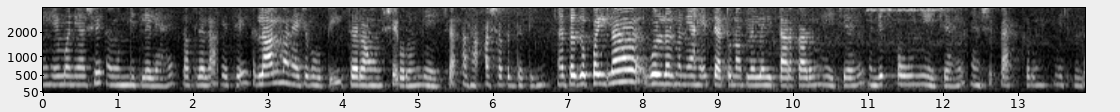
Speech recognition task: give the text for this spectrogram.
हे मणी असे होऊन घेतलेले आहेत. तर आपल्याला येथे लाल मण्याच्या भोवती राऊंड शेप करून घ्यायचा अशा पद्धतीने. आता जो पहिला गोल्डन मणी आहे त्यातून आपल्याला ही तार काढून घ्यायची आहे. म्हणजेच ओवून घ्यायची आहे. असे पॅक करून घेतलेलं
